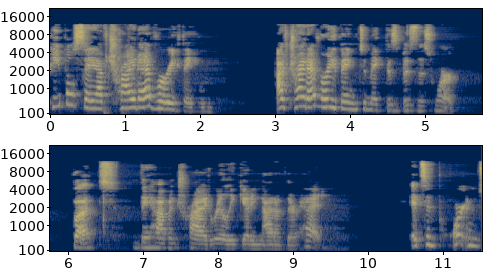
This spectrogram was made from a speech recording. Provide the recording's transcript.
People say I've tried everything. I've tried everything to make this business work, but they haven't tried really getting out of their head. It's important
